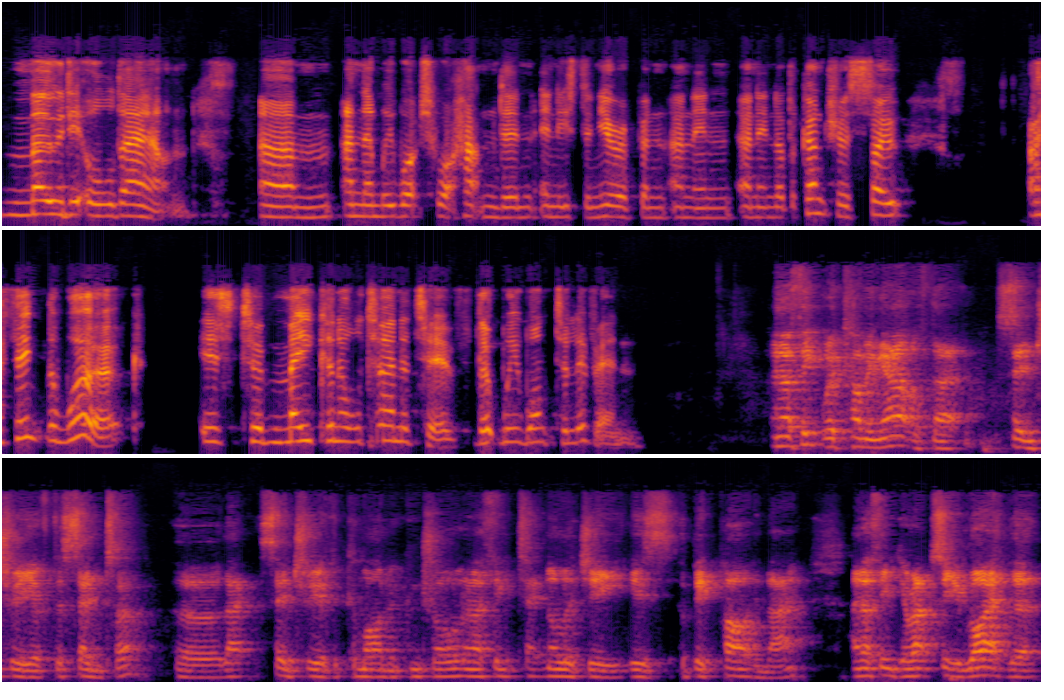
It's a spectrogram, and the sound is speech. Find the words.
mowed it all down. Um, and then we watched what happened in, in Eastern Europe and, and in and in other countries. So I think the work is to make an alternative that we want to live in. And I think we're coming out of that century of the centre, uh, that century of the command and control, and I think technology is a big part in that. And I think you're absolutely right that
